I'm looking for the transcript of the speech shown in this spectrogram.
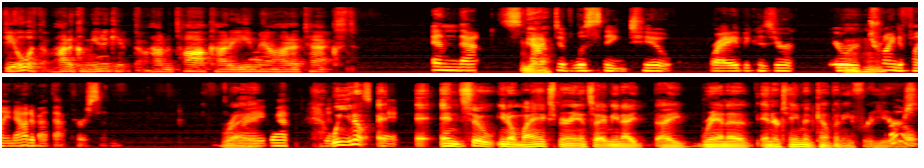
deal with them, how to communicate with them, how to talk, how to email, how to text. And that's yeah. active listening too, right? Because you're you're mm-hmm. trying to find out about that person. Right. right? Well, you know, and so, you know, my experience, I mean, I I ran a entertainment company for years. Oh.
